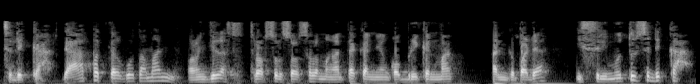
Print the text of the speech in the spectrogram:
sedekah. Dapat kalau keutamaannya. Orang jelas Rasulullah SAW mengatakan yang kau berikan makan kepada istrimu itu sedekah.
